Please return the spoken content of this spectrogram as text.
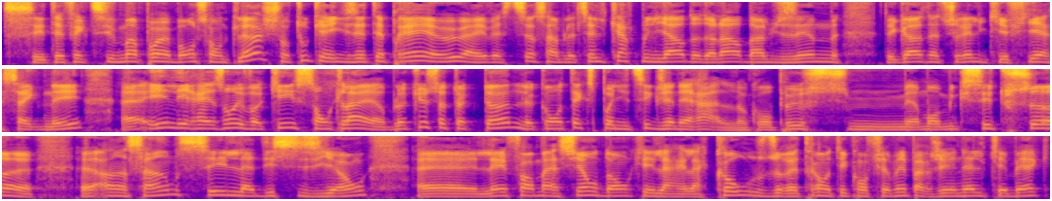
c'est effectivement pas un bon son de cloche, surtout qu'ils étaient prêts, eux, à investir, semble-t-il, 4 milliards de dollars dans l'usine de gaz naturel liquéfié à Saguenay. Euh, et les raisons évoquées sont claires. Blocus autochtone, le contexte politique général. Donc, on peut mixer tout ça euh, euh, ensemble. C'est la décision. L'information, donc, et la, cause du retrait ont été confirmées par GNL Québec,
